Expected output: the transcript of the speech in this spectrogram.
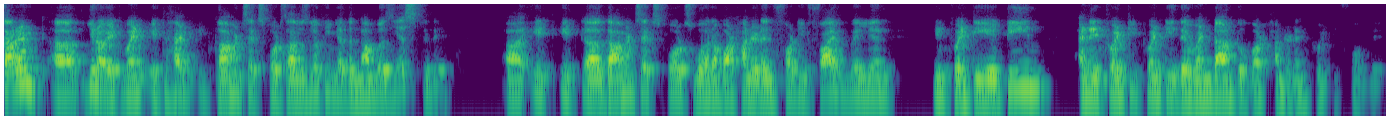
current, uh, you know, it went, it had it, garments exports. I was looking at the numbers yesterday. Uh, it, it uh, garments exports were about 145 billion in 2018, and in 2020 they went down to about 124 billion.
